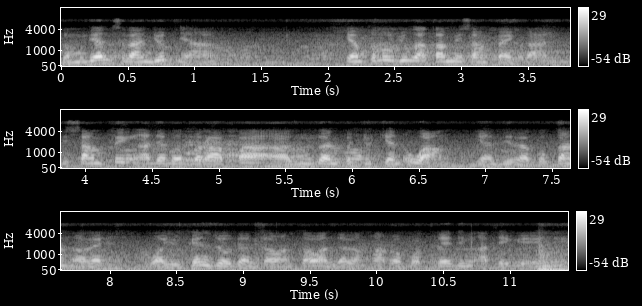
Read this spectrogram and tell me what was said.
Kemudian selanjutnya yang perlu juga kami sampaikan, di samping ada beberapa uh, dugaan pencucian uang yang dilakukan oleh Wayu Kenzo dan kawan-kawan dalam hal robot trading ATG ini,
